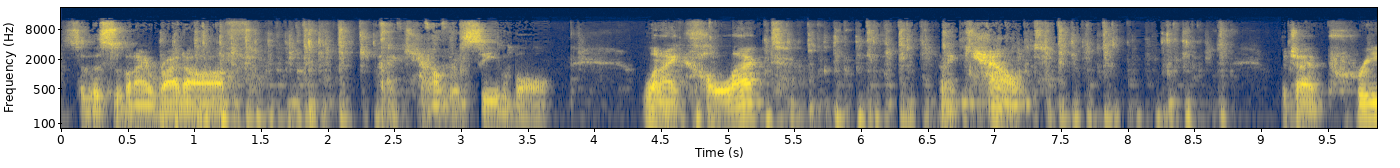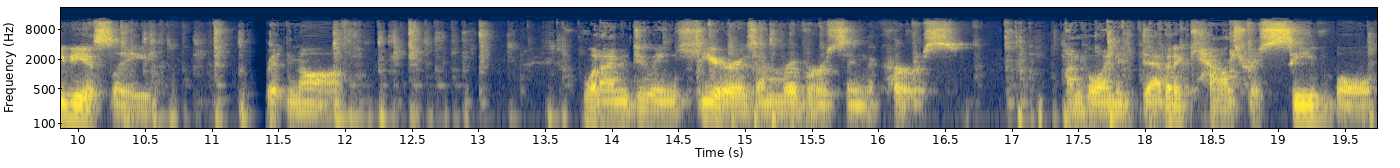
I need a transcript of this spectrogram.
So this is when I write off account receivable. When I collect an account, which I previously written off, what I'm doing here is I'm reversing the curse. I'm going to debit accounts receivable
